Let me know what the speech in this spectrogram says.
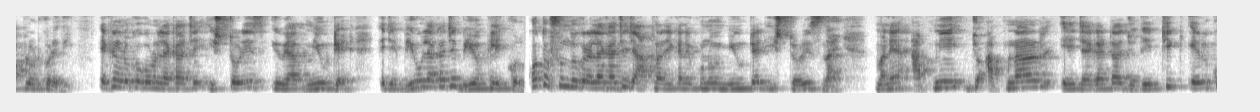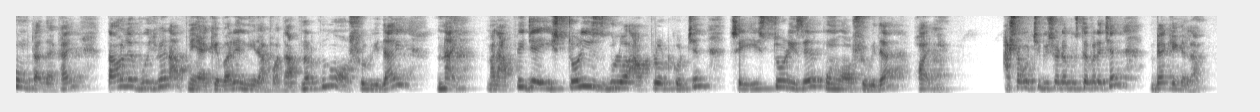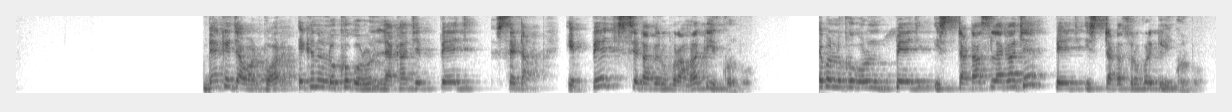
আপলোড করে দিই। এখানে লক্ষ্য করুন লেখা আছে স্টোরিজ ইউ হ্যাভ মিউটেড এই যে ভিউ লেখা আছে ভিউ ক্লিক করুন। কত সুন্দর করে লেখা আছে যে আপনার এখানে কোনো মিউটেড স্টোরিজ নাই। মানে আপনি আপনার এই জায়গাটা যদি ঠিক এরকমটা দেখায়, তাহলে বুঝবেন আপনি একেবারে নিরাপদ। আপনার কোনো অসুবিধাই নাই। মানে আপনি যে স্টোরিজগুলো আপলোড করছেন, সেই স্টোরিজের কোনো অসুবিধা হয়নি। আশা করছি বিষয়টা বুঝতে পেরেছেন। ব্যাকে গেলাম। ব্যাকে যাওয়ার পর এখানে লক্ষ্য করুন, লেখা আছে পেজ সেট আপ এই পেজ সেট আপের উপর আমরা ক্লিক করব। এবার লক্ষ্য করুন পেজ স্ট্যাটাস লেখা আছে পেজ স্ট্যাটাসের উপরে ক্লিক করব।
